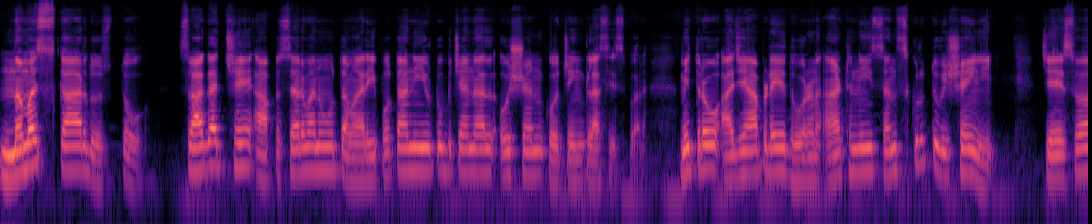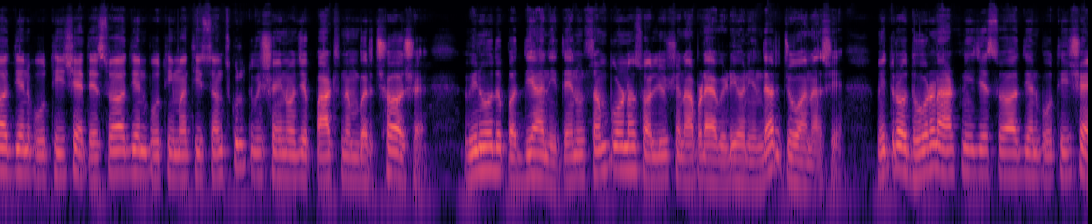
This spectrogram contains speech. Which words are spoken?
નમસ્કાર દોસ્તો, સ્વાગત છે આપ સર્વનું તમારી પોતાની YouTube channel ocean coaching classes પર. મિત્રો, આજે આપણે ધોરણ આઠની સંસ્કૃત વિષયની જે સ્વ અધ્યયન પોથી છે તે સ્વ અધ્યયન પોથીમાંથી સંસ્કૃત વિષયનો જે પાઠ નંબર છ છે વિનોદ પદ્યાની તેનું સંપૂર્ણ સોલ્યુશન આપણે આ વિડીયોની અંદર જોવાના છે. મિત્રો, ધોરણ આઠની જે સ્વઅધ્યયન પોથી છે,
